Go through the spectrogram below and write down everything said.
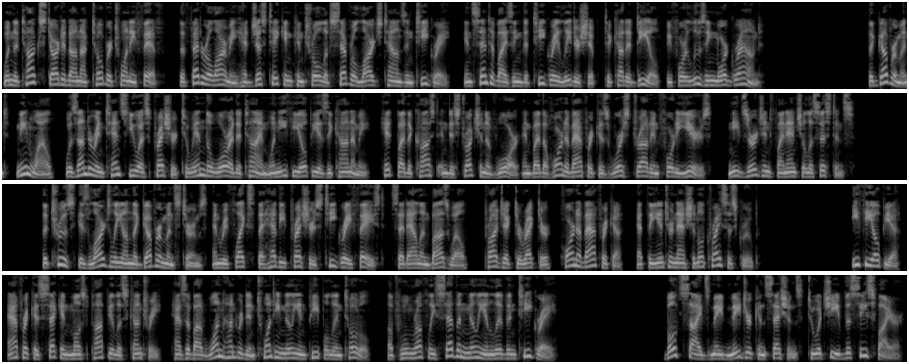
When the talks started on October 25, the federal army had just taken control of several large towns in Tigray, incentivizing the Tigray leadership to cut a deal before losing more ground. The government, meanwhile, was under intense U.S. pressure to end the war at a time when Ethiopia's economy, hit by the cost and destruction of war and by the Horn of Africa's worst drought in 40 years, needs urgent financial assistance. The truce is largely on the government's terms and reflects the heavy pressures Tigray faced, said Alan Boswell, Project Director, Horn of Africa, at the International Crisis Group. Ethiopia, Africa's second most populous country, has about 120 million people in total, of whom roughly 7 million live in Tigray. Both sides made major concessions to achieve the ceasefire.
